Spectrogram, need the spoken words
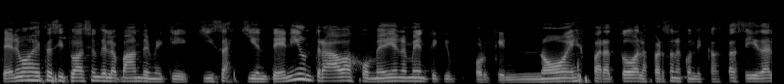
Tenemos esta situación de la pandemia que quizás quien tenía un trabajo medianamente, que porque no es para todas las personas con discapacidad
